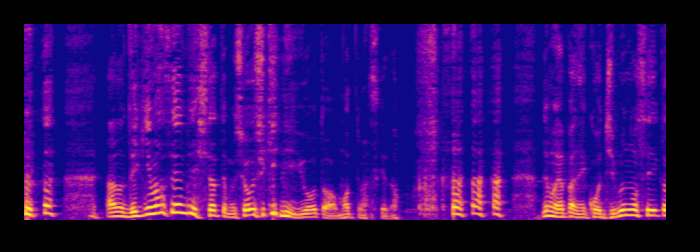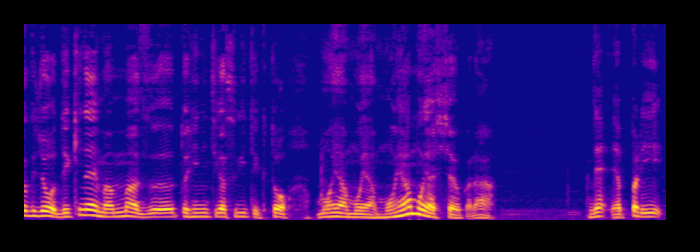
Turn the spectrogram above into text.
あの、できませんでしたっても正直に言おうとは思ってますけど。でもやっぱね、こう自分の性格上できないまんまずっと日にちが過ぎていくと、もやもやもやもやしちゃうから、で、やっぱり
